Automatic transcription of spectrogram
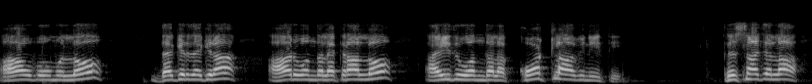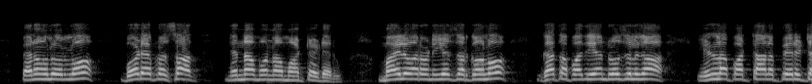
ఆవు భూముల్లో దగ్గర దగ్గర ఆరు వందల ఎకరాల్లో ఐదు వందల కోట్ల అవినీతి. కృష్ణా జిల్లా పెనమలూరులో బోడే ప్రసాద్ నిన్న మొన్న మాట్లాడారు. మైలవరం నియోజకవర్గంలో గత పదిహేను రోజులుగా ఇళ్ళ పట్టాల పేరిట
